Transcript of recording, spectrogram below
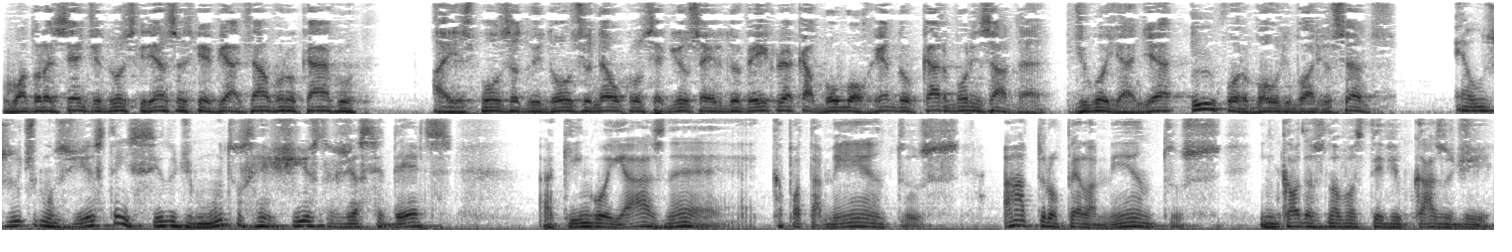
um adolescente e duas crianças que viajavam no carro. A esposa do idoso não conseguiu sair do veículo e acabou morrendo carbonizada. De Goiânia, informou Libório Santos. É, os últimos dias têm sido de muitos registros de acidentes aqui em Goiás, né? Capotamentos, atropelamentos. Em Caldas Novas teve o caso de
